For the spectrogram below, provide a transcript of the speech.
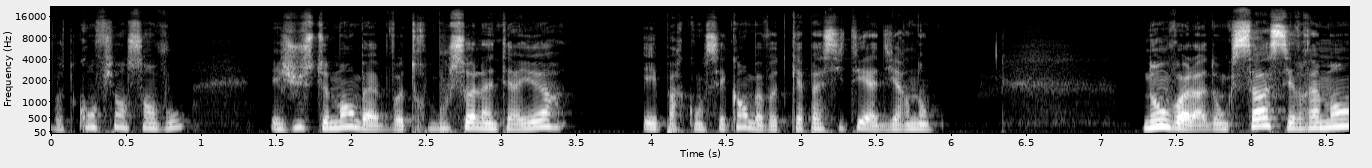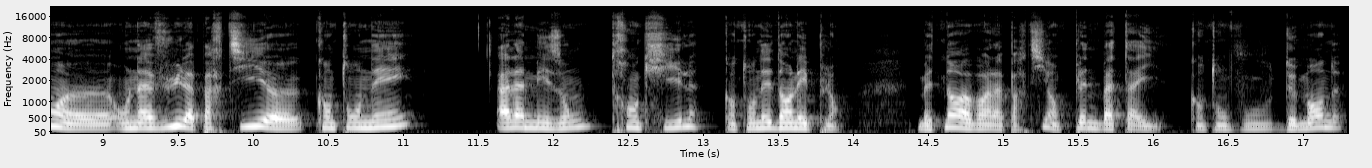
votre confiance en vous et justement bah, votre boussole intérieure et par conséquent bah, votre capacité à dire non. Donc voilà, donc ça c'est vraiment, euh, on a vu la partie euh, quand on est à la maison, tranquille, quand on est dans les plans. Maintenant, on va voir la partie en pleine bataille, quand on vous demande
